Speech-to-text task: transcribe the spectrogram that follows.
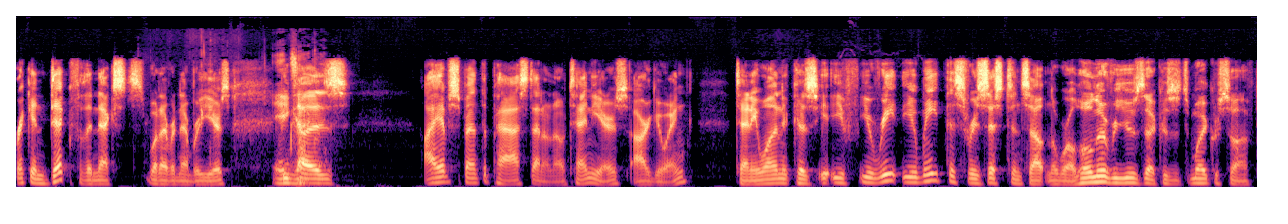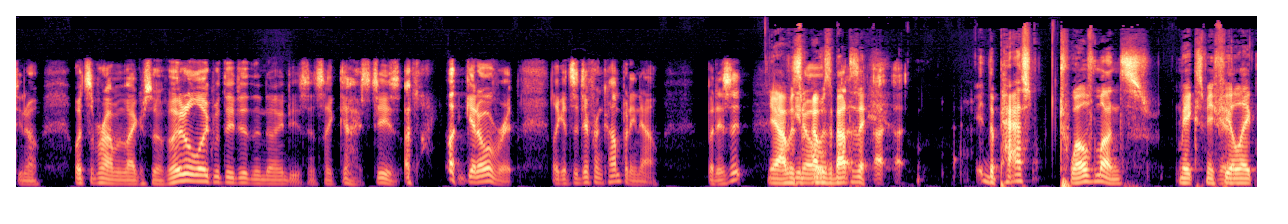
freaking dick for the next whatever number of years. Exactly. Because I have spent the past, I don't know, 10 years arguing to anyone because you you read you meet this resistance out in the world. I'll never use that because it's Microsoft. You know what's the problem with Microsoft? I don't like what they did in the '90s. It's like, guys, geez, like get over it. Like it's a different company now. But is it? Yeah, I was you know, I was about to say uh, uh, the past 12 months makes me feel like.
